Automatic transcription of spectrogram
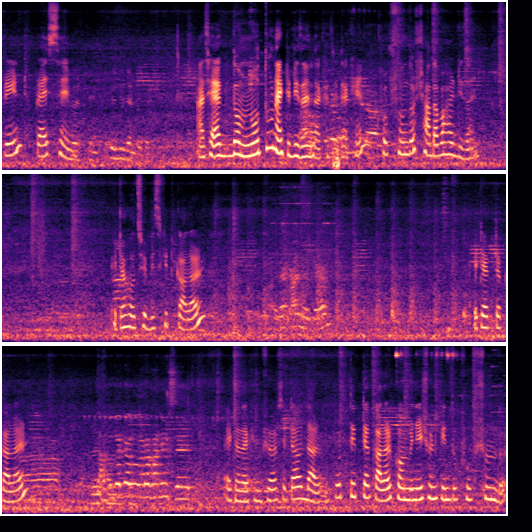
প্রিন্ট, প্রাইস সেম আচ্ছা একদম নতুন একটা ডিজাইন দেখাচ্ছে, দেখেন। খুব সুন্দর সাদাবাহার ডিজাইন। এটা হচ্ছে বিস্কিট কালার। এটা একটা কালার। এটা দেখেন ফিওর্স এটাও দারুণ। প্রত্যেকটা কালার কম্বিনেশন কিন্তু খুব সুন্দর।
